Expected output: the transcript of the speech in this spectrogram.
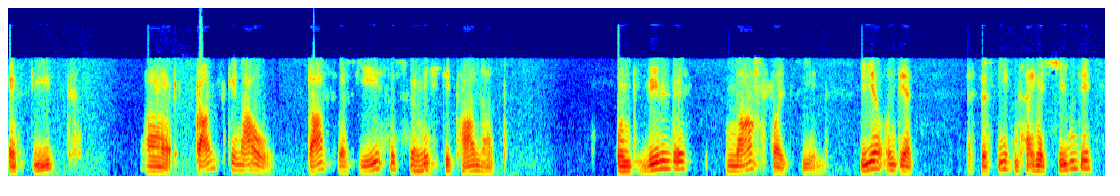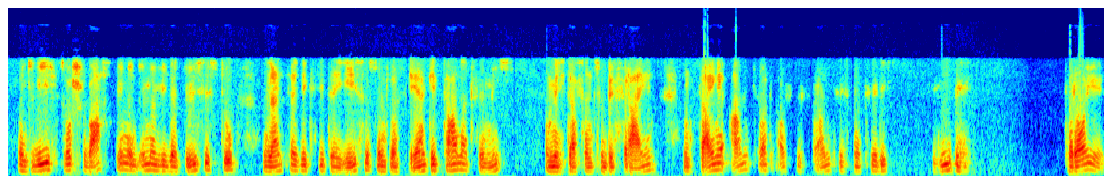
Er sieht äh, ganz genau das, was Jesus für mich getan hat und will das nachvollziehen, hier und jetzt. Er sieht meine Sünde und wie ich so schwach bin und immer wieder Böses tue. Gleichzeitig sieht er Jesus und was er getan hat für mich, um mich davon zu befreien. Und seine Antwort auf das Ganze ist natürlich Liebe, Treue,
